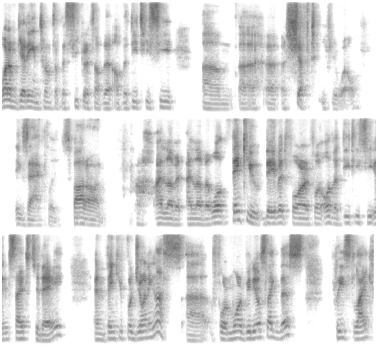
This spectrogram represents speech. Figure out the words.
what I'm getting in terms of the secrets of the of the DTC um, uh, uh, shift, if you will. Exactly, spot on. Oh, I love it. I love it. Well, thank you, David, for for all the DTC insights today, and thank you for joining us. Uh, for more videos like this, please like,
